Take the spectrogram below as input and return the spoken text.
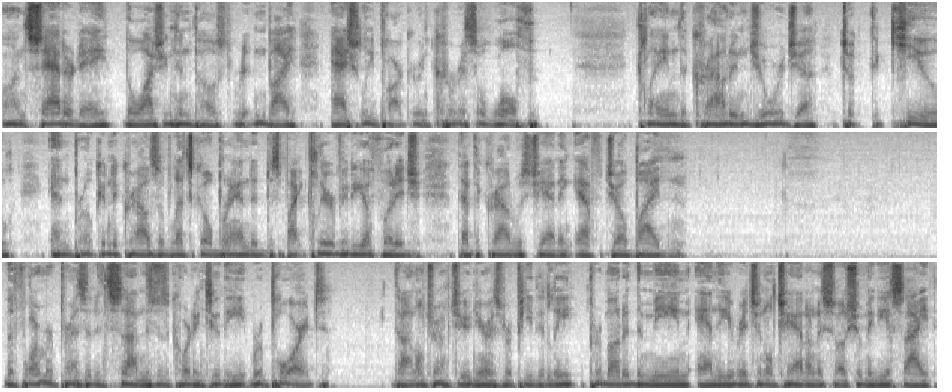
On Saturday, the Washington Post, written by Ashley Parker and Carissa Wolf, claimed the crowd in Georgia took the cue and broke into crowds of Let's Go Brandon, despite clear video footage that the crowd was chanting F Joe Biden the former president's son. This is according to the report. Donald Trump Jr. has repeatedly promoted the meme and the original chant on his social media site.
